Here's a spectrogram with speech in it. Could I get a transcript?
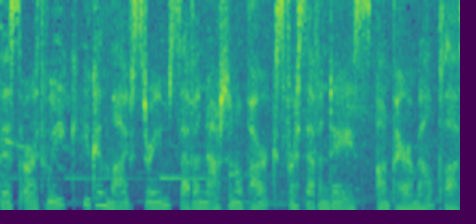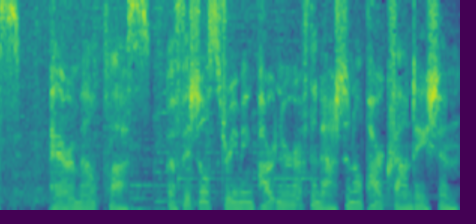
This Earth Week, you can live stream seven national parks for seven days on Paramount Plus. Paramount Plus, official streaming partner of the National Park Foundation.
